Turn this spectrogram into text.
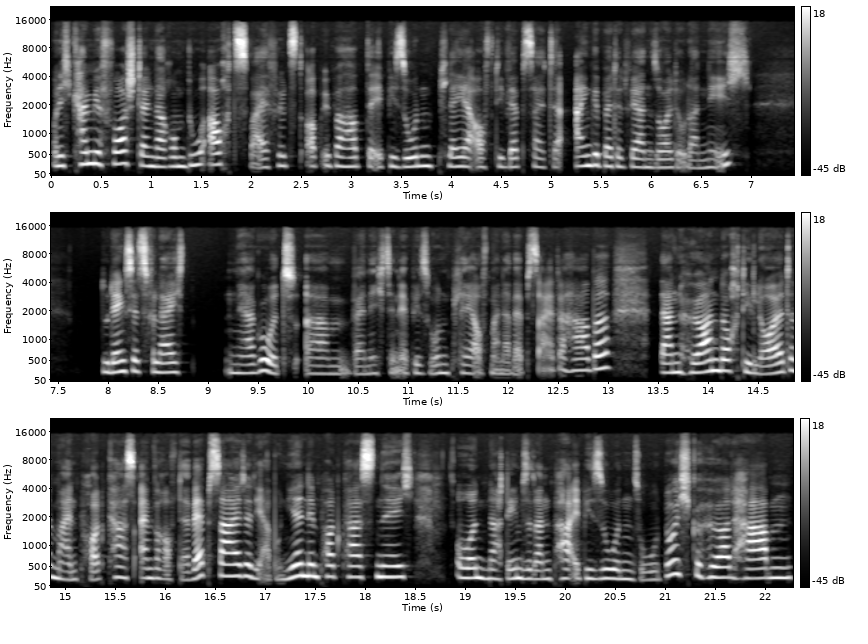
und ich kann mir vorstellen, warum du auch zweifelst, ob überhaupt der Episodenplayer auf die Webseite eingebettet werden sollte oder nicht. Du denkst jetzt vielleicht, ja gut, ähm, wenn ich den Episodenplayer auf meiner Webseite habe, dann hören doch die Leute meinen Podcast einfach auf der Webseite, die abonnieren den Podcast nicht und nachdem sie dann ein paar Episoden so durchgehört haben,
